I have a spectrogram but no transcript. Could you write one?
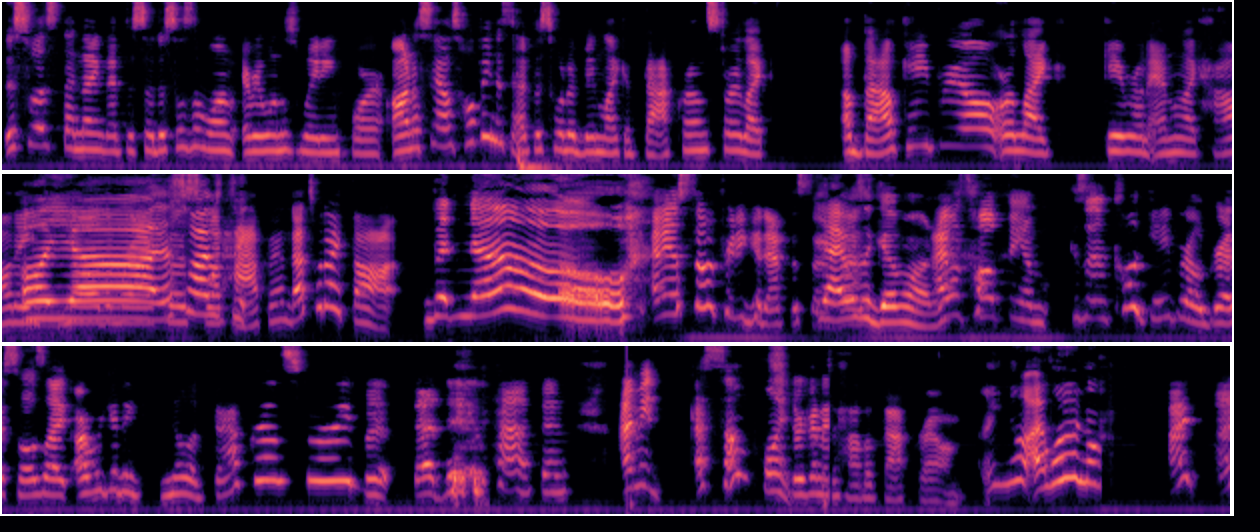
this was the ninth episode. This was the one everyone was waiting for. Honestly, I was hoping this episode would have been like a background story, like about Gabriel or like Gabriel and Emily, like how they Oh, yeah, the that's what what thi- happened. That's what I thought. But no. I mean, it was still a pretty good episode. Yeah, it was a good one. I was hoping um, because it was called Gabriel Agreste, so I was like, are we gonna know a background story? But that didn't happen. I mean, at some point they're gonna have a background. I know. I want to know. I I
